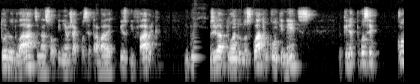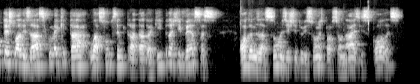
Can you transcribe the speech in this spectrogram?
Túlio Duarte, na sua opinião, já que você trabalha com piso de fábrica, inclusive atuando nos quatro continentes, eu queria que você contextualizasse como é que está o assunto sendo tratado aqui pelas diversas organizações, instituições profissionais, escolas,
